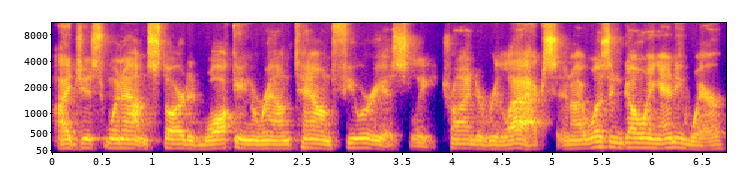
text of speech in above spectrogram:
I just went out and started walking around town furiously, trying to relax, and I wasn't going anywhere.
